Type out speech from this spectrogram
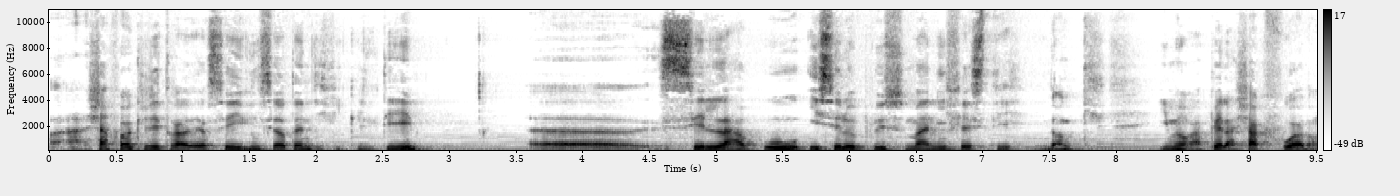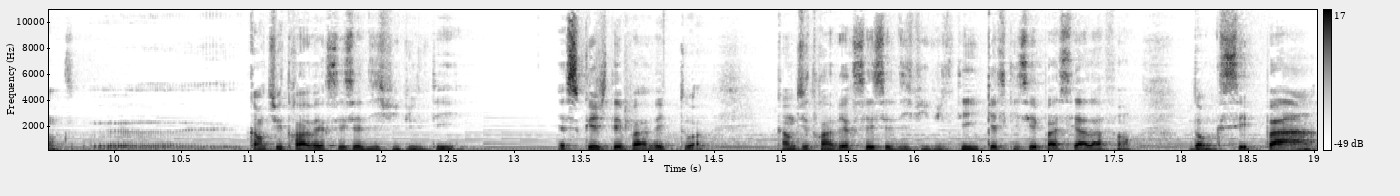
à chaque fois que j'ai traversé une certaine difficulté, euh, c'est là où il s'est le plus manifesté. Donc, il me rappelle à chaque fois. Donc, euh, quand tu traversais cette difficulté, est-ce que j'étais pas avec toi? Quand tu traversais ces difficultés, qu'est-ce qui s'est passé à la fin? Donc, c'est pas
